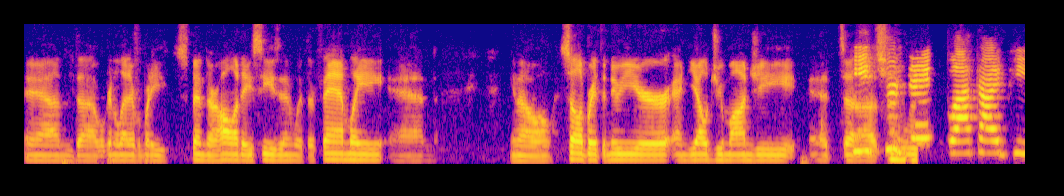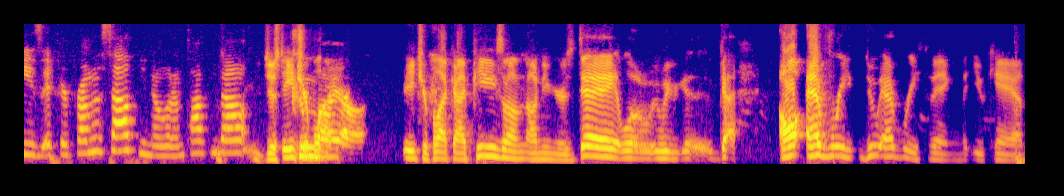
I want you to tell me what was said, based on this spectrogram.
and uh, we're going to let everybody spend their holiday season with their family and you know, celebrate the new year and yell Jumanji at uh, Eat your dang black eyed peas. If you're from the South, you know what I'm talking about. just eat your black, eat your black eyed peas on, on New Year's Day. We we got all every do everything that you can.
